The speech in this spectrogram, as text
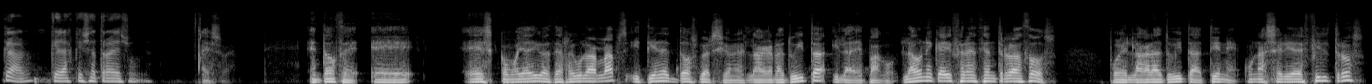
Claro, que las que ya trae Joomla. Eso es. Entonces, eh, es, como ya digo, es de Regular Labs y tiene dos versiones, la gratuita y la de pago. La única diferencia entre las dos, pues la gratuita tiene una serie de filtros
